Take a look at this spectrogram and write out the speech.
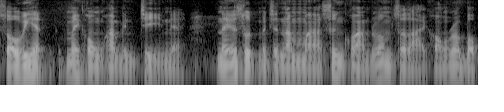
โซเวียต ไม่คงความเป็นจีนเนี่ยในที่สุดมันจะนำมาซึ่งความล่มสลายของระบบ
